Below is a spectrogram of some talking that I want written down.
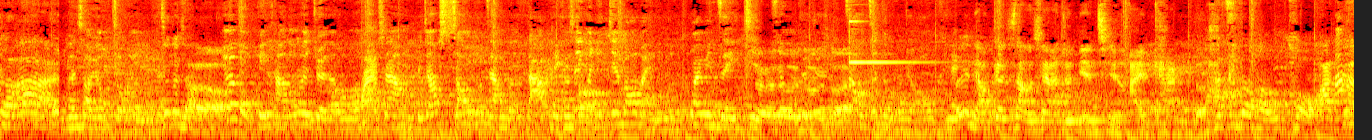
可爱？我很少用这种衣服，真的假的？因为我平常都会觉得我好像比较少有这样的搭配，可是因为你今天帮我买外面这一件，对对对对对，像我这个我觉得 OK。而且你要跟上现在就是年轻人爱看的，它真的很可爱，它很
